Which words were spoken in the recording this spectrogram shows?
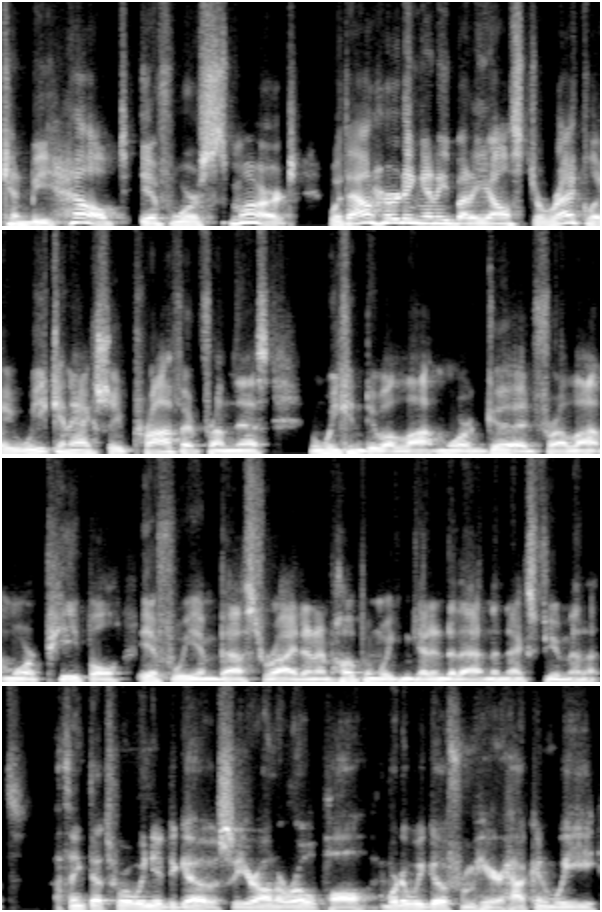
can be helped if we're smart without hurting anybody else directly. We can actually profit from this and we can do a lot more good for a lot more people if we invest right. And I'm hoping we can get into that in the next few minutes. I think that's where we need to go. So you're on a roll, Paul. Where do we go from here? How can we,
